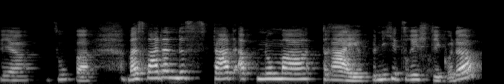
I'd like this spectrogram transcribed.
Ja, super. Was war dann das Startup Nummer drei? Bin ich jetzt richtig, oder?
